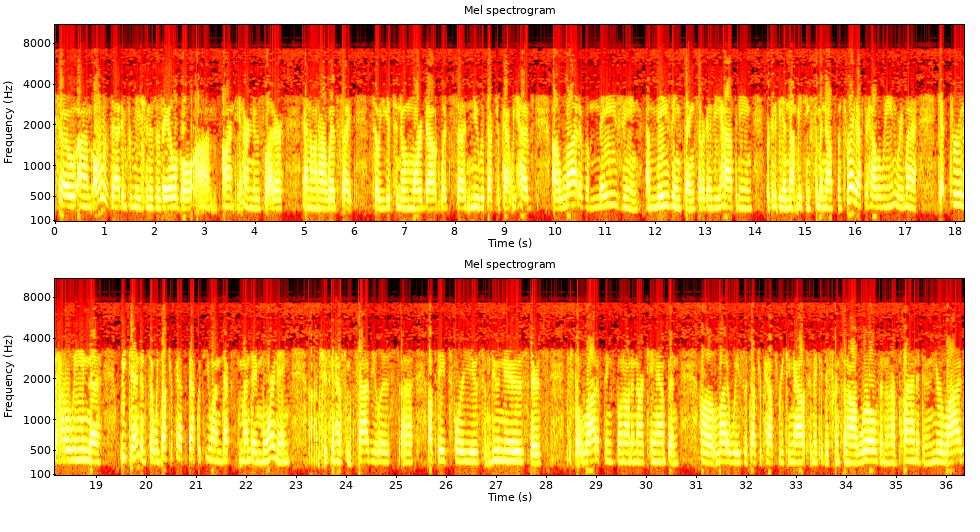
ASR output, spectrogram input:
So um, all of that information is available um, on in our newsletter and on our website so you get to know more about what's uh, new with Dr. Pat. We have a lot of amazing, amazing things that are going to be happening. We're going to be making some announcements right after Halloween. We want to get through the Halloween uh, weekend, and so when Dr. Pat's back with you on next Monday morning, um, she's going to have some fabulous uh, updates for you, some new news. There's just a lot of things going on in our camp, and a lot of ways that Dr. Pat's reaching out to make a difference in our world and in our planet and in your lives.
